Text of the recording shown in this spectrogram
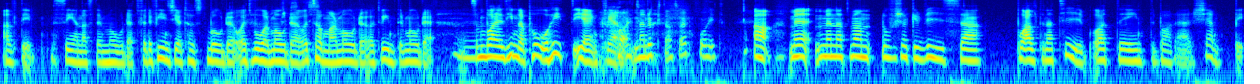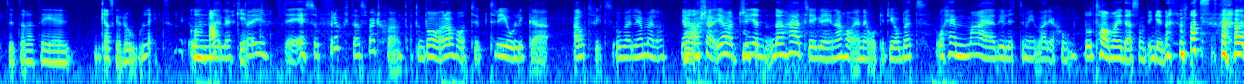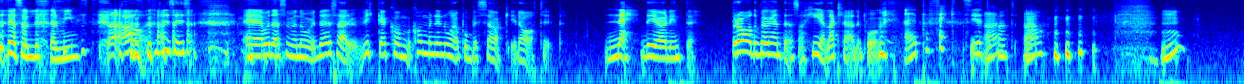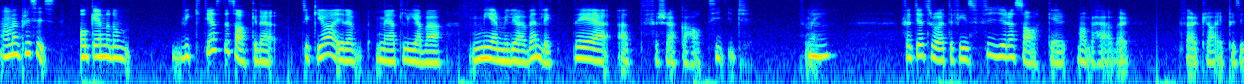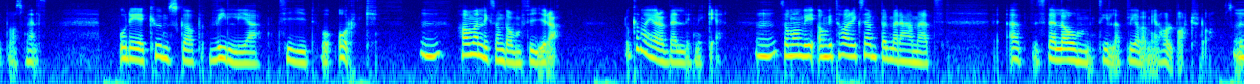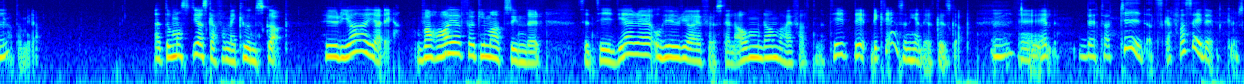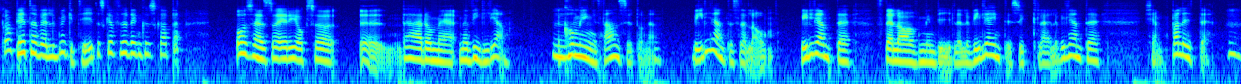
allt det senaste modet. För det finns ju ett höstmode och ett vårmode och ett sommarmode och ett vintermode. Mm. Som bara är ett himla påhitt egentligen. Ja, ett Men, fruktansvärt påhitt. ja, men, men att man då försöker visa på alternativ och att det inte bara är kämpigt utan att det är ganska roligt. Och vackert. Det är så fruktansvärt skönt att bara ha typ tre olika outfits att välja mellan. Jag Ja. har, här, jag har tre, de här tre grejerna har jag när jag åker till jobbet. Och hemma är det ju lite min variation. Då tar man ju det som ligger närmast. det som luktar minst. ja, precis. Eh, och det som är nog, det är så här, vilka kom, kommer det några på besök idag typ? Nej, det gör det inte. Bra, då behöver jag inte ens ha hela kläder på mig. Det är perfekt. Jätteskönt. Ja, Ja. Mm. Ja men precis. Och en av de viktigaste sakerna tycker jag i det med att leva mer miljövänligt det är att försöka ha tid för mig. Mm. För att jag tror att det finns fyra saker man behöver för att klara i princip vad som helst. Och det är kunskap, vilja, tid och ork. Mm. Har man liksom de fyra, då kan man göra väldigt mycket. Mm. Som om vi, om vi tar exempel med det här med att, att ställa om till att leva mer hållbart då, som vi Mm. pratar om idag. Att då måste jag skaffa mig kunskap. Hur gör jag det? Vad har jag för klimatsynder sedan tidigare och hur gör jag för att ställa om dem? Vad har jag för alternativ? Det, det krävs en hel del kunskap. Mm. Eh, Det tar tid att skaffa sig den kunskapen. Det tar väldigt mycket tid att skaffa sig den kunskapen. Och sen så är det ju också eh, det här då med, med viljan. Mm. Jag kommer ju ingenstans utan den. Vill jag inte ställa om? Vill jag inte ställa av min bil? Eller vill jag inte cykla? Eller vill jag inte kämpa lite? Mm.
